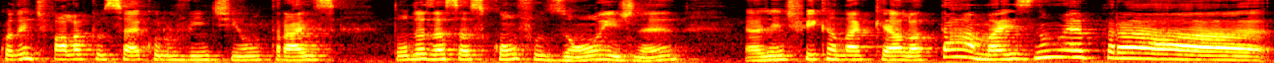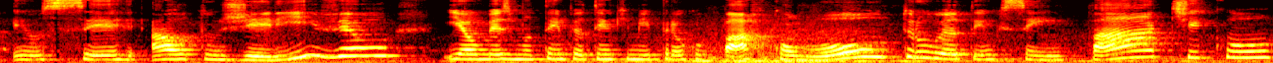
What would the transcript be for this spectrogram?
quando a gente fala que o século XXI traz todas essas confusões, né? a gente fica naquela, tá, mas não é para eu ser autogerível e ao mesmo tempo eu tenho que me preocupar com o outro, eu tenho que ser empático.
